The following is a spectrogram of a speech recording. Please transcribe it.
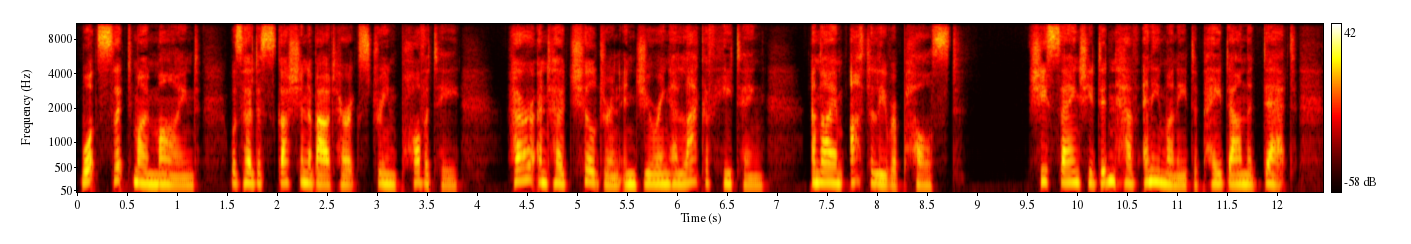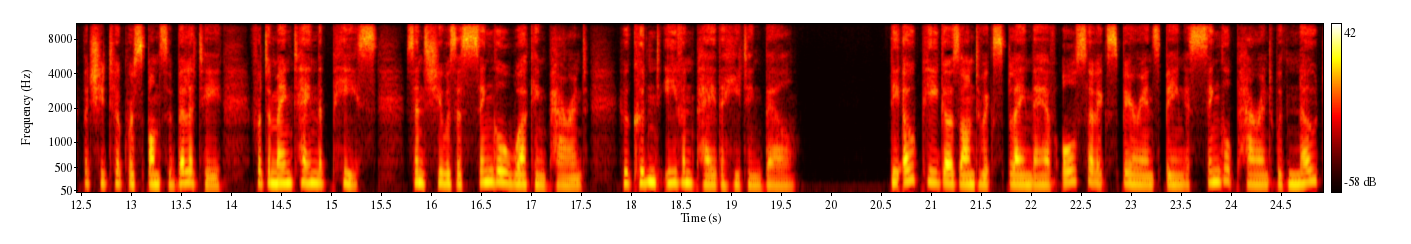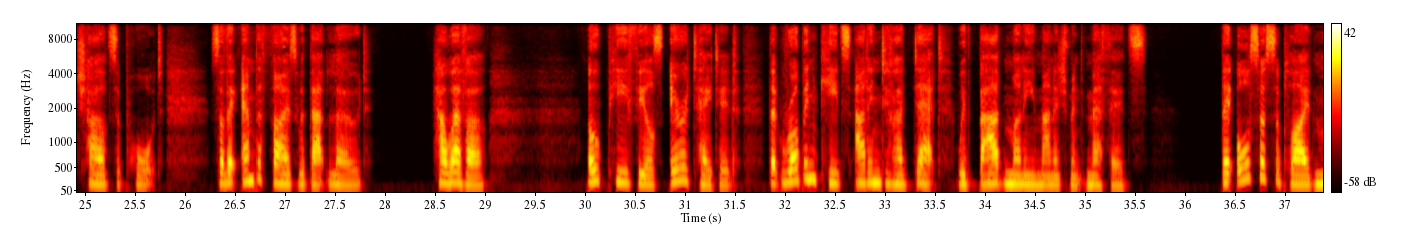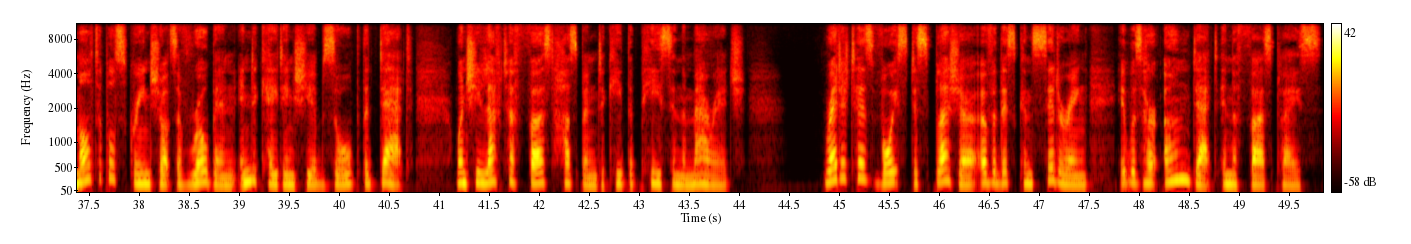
What slipped my mind was her discussion about her extreme poverty, her and her children enduring a lack of heating, and I am utterly repulsed. She's saying she didn't have any money to pay down the debt but she took responsibility for to maintain the peace since she was a single working parent who couldn't even pay the heating bill. The OP goes on to explain they have also experienced being a single parent with no child support, so they empathize with that load. However, OP feels irritated that Robyn keeps adding to her debt with bad money management methods. They also supplied multiple screenshots of Robyn indicating she absorbed the debt when she left her first husband to keep the peace in the marriage. Redditors voiced displeasure over this considering it was her own debt in the first place.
